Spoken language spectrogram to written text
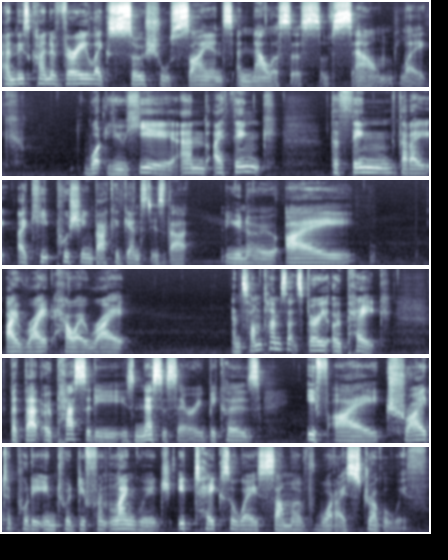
and this kind of very like social science analysis of sound, like what you hear. And I think the thing that I, I keep pushing back against is that, you know, I I write how I write, and sometimes that's very opaque. But that opacity is necessary because if I try to put it into a different language, it takes away some of what I struggle with.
